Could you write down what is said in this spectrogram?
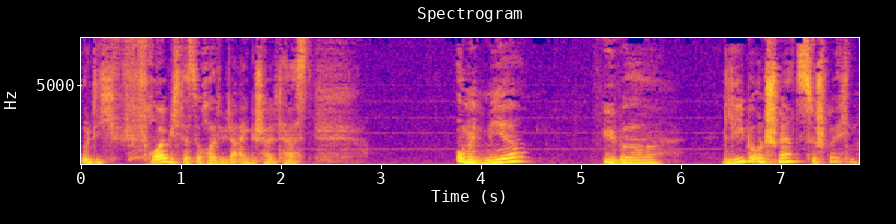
und ich freue mich, dass du heute wieder eingeschaltet hast, um mit mir über Liebe und Schmerz zu sprechen.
